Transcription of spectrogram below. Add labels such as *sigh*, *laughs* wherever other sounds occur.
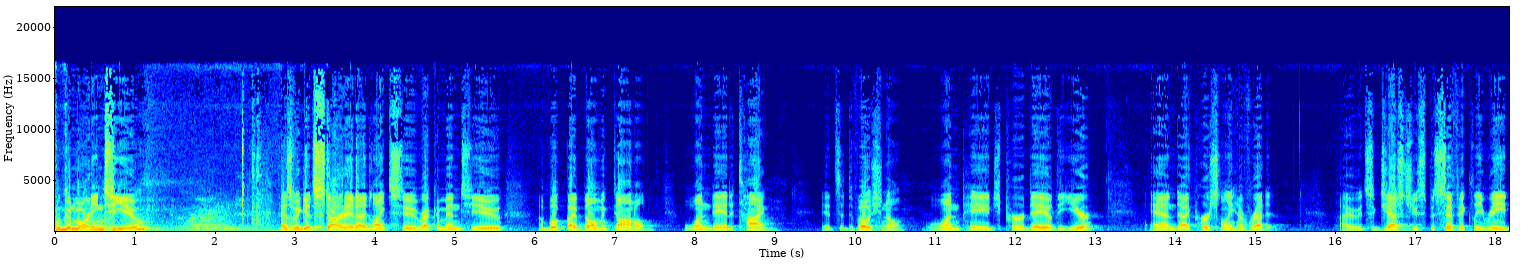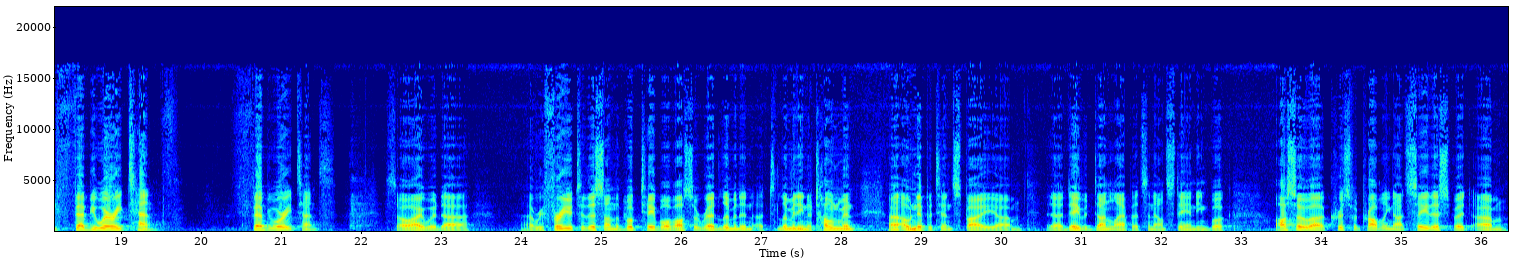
Well, good morning to you. As we get started, I'd like to recommend to you a book by Bill MacDonald, One Day at a Time. It's a devotional, one page per day of the year, and I personally have read it. I would suggest you specifically read February 10th. February 10th. So I would uh, uh, refer you to this on the book table. I've also read uh, Limiting Atonement Omnipotence by um, uh, David Dunlap. That's an outstanding book. Also, uh, Chris would probably not say this, but um,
